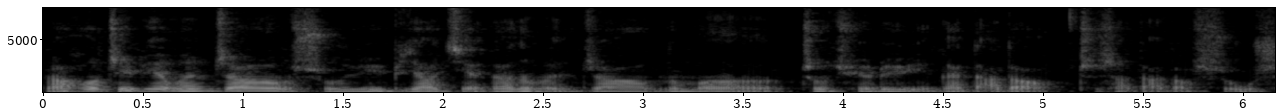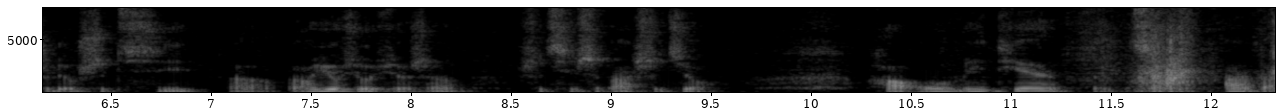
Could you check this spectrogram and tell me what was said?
然后这篇文章属于比较简单的文章，那么正确率应该达到至少达到十五、十六、十七啊，然后优秀学生十七、十八、十九。好，我明天讲二百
